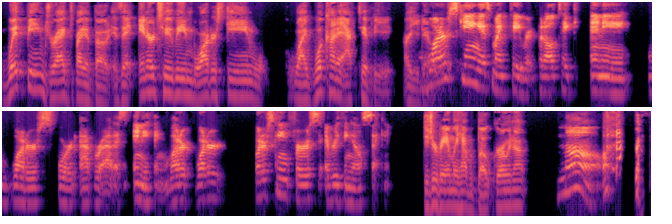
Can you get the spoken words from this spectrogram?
With being dragged by a boat, is it inner tubing, water skiing? Like, what kind of activity are you doing? Water skiing is my favorite, but I'll take any water sport apparatus, anything. Water, water, water skiing first, everything else second. Did your family have a boat growing up? No.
